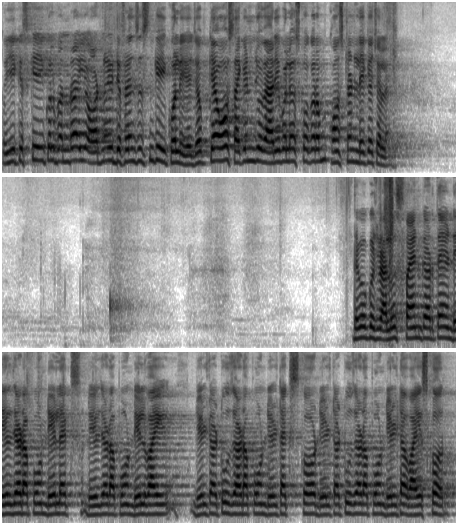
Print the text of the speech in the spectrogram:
तो ये किसके इक्वल बन रहा है? ये ऑर्डनरी डिफ्रेंसिएशन के इक्वल ही है। जब क्या हो सेकेंड जो वेरिएबल है, उसको अगर हम कॉन्स्टेंट लेके चलें देखो, कुछ वैल्यूज़ फाइन करते हैं del z upon del x del z upon del y delta two z upon delta x square delta two z upon delta y square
